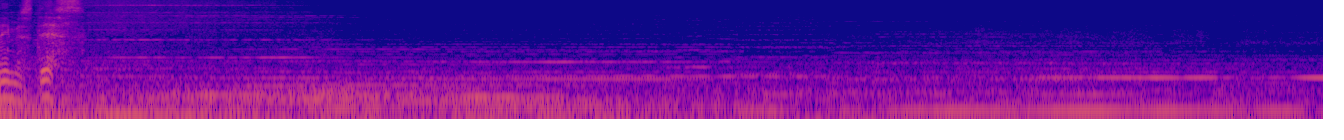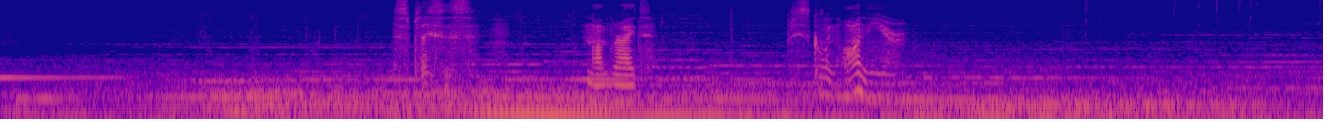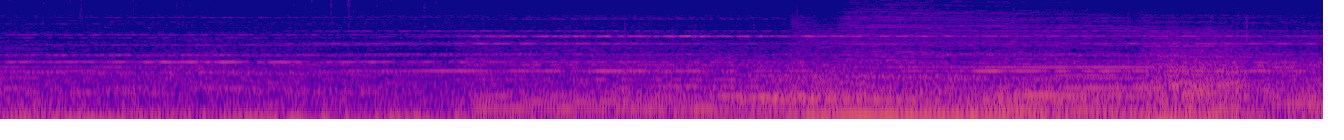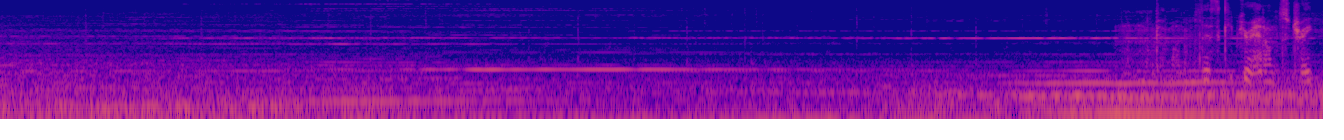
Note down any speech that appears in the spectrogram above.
Name is this? This place is not right. What is going on here? Fliss, keep your head on straight.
